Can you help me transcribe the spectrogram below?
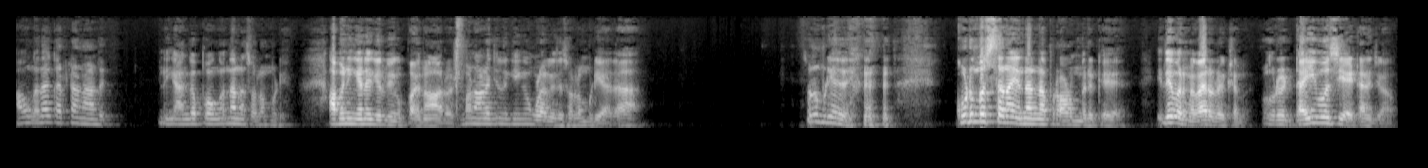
அவங்க தான் கரெக்டான ஆள். நீங்கள் அங்கே போங்க தான் நான் சொல்ல முடியும். அப்போ நீங்கள் என்ன கேள்விங்க பதினாறு வருஷமாக நாலேஜில் இருக்கீங்க. உங்களால் இதை சொல்ல முடியாதா? சொல்ல முடியாது. குடும்பஸ்தனா என்னென்ன ப்ராப்ளம் இருக்குது இதே பாருங்க வேற ஒரு எக்ஸாம்பிள் ஒரு டைவர்ஸி ஆகிட்டான்னு வச்சுக்கோங்க.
